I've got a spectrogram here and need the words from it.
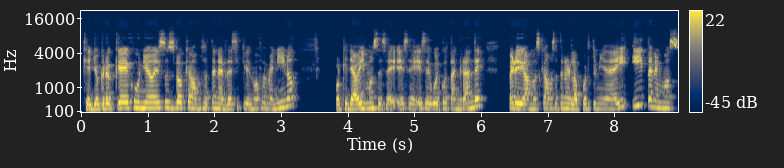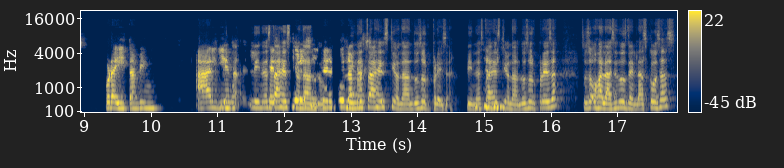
Que yo creo que junio eso es lo que vamos a tener de ciclismo femenino, porque ya vimos ese, ese, ese hueco tan grande, pero digamos que vamos a tener la oportunidad ahí y tenemos por ahí también alguien. Lina, está gestionando. Lina está gestionando sorpresa. Lina está gestionando sorpresa. Entonces, ojalá se nos den las cosas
